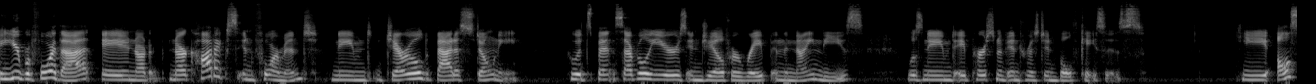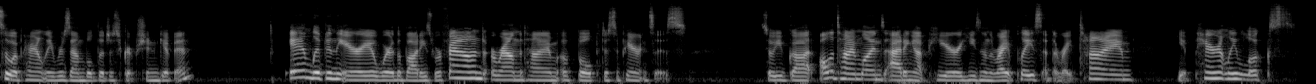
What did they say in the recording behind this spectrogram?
A year before that, a nar- narcotics informant named Gerald Battistoni, who had spent several years in jail for rape in the 90s, was named a person of interest in both cases. He also apparently resembled the description given and lived in the area where the bodies were found around the time of both disappearances. So you've got all the timelines adding up here. He's in the right place at the right time. He apparently looks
